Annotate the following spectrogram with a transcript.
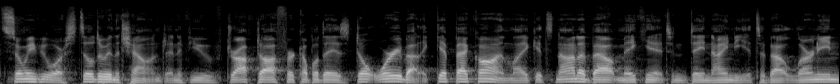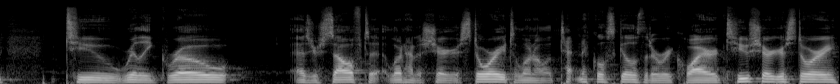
so many people are still doing the challenge and if you've dropped off for a couple days don't worry about it get back on like it's not about making it to day 90 it's about learning to really grow as yourself to learn how to share your story, to learn all the technical skills that are required to share your story.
